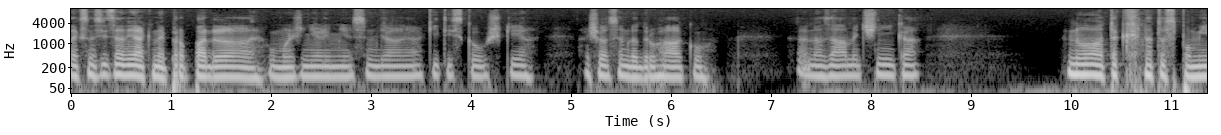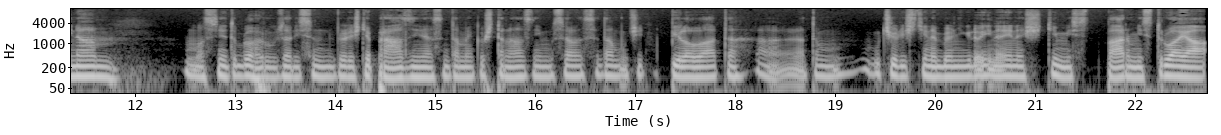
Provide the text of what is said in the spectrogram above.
tak jsem sice nějak nepropadl, ale umožnili mě, jsem dělal nějaký ty zkoušky a, a šel jsem do druháku na zámečníka. No a tak na to vzpomínám, vlastně to bylo hrůza, když jsem byl ještě prázdný, já jsem tam jako 14 dní musel se tam učit pilovat a, a na tom učilišti nebyl nikdo jiný než tí mist, pár mistrů a já.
